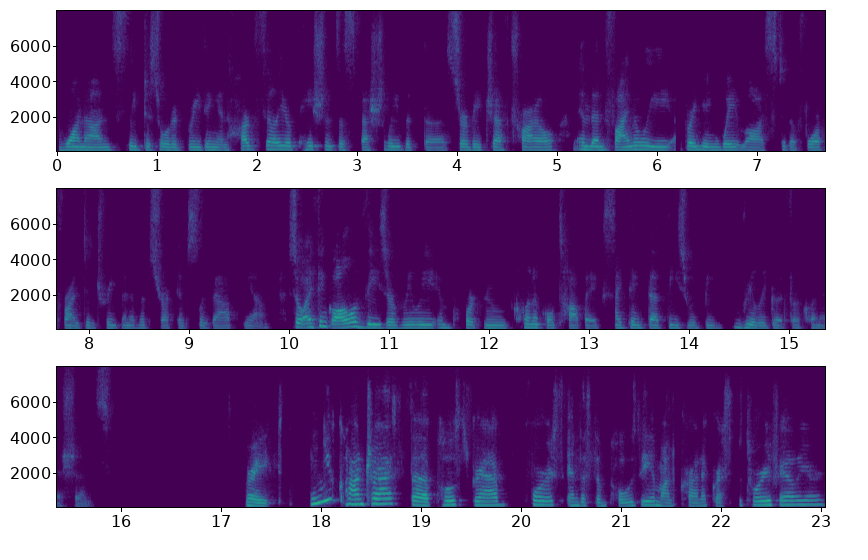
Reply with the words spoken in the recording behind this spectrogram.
one on sleep disordered breathing and heart failure patients, especially with the SERVE-HF trial. And then finally, bringing weight loss to the forefront in treatment of obstructive sleep apnea. So I think all of these are really important clinical topics. I think that these would be really good for clinicians. Great. Can you contrast the post grad course and the symposium on chronic respiratory failure?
